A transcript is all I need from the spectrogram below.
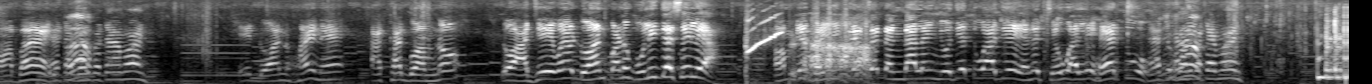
હા ભાઈ. એ ડોન હોય ને આખા ગામનો તો આજે એવો ડોન પણ ભૂલી જશે લ્યા. આમ બે ભાઈ નીકળ્યા છે દંડા લઈને જોજે તું આજે. એને છેવું આલી હેર તું. લે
